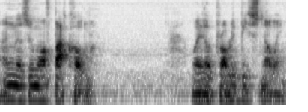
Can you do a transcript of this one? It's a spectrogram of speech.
I'm to zoom off back home where it'll probably be snowing.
